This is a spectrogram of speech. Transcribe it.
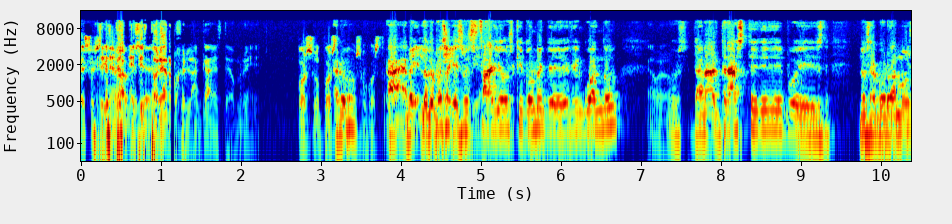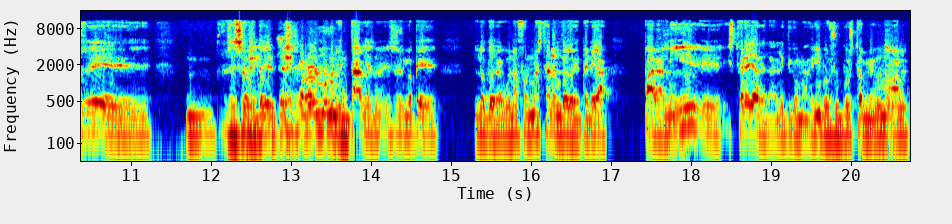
eso es innegable. Es historia roja y blanca este hombre. Por supuesto, Claro. por supuesto. Ah, ver, lo que pasa es que esos Bien. fallos que comete de vez en cuando Ah, bueno. pues dan al traste de, pues nos acordamos de pues eso, Sí, de, de sí. esos errores monumentales no y eso es lo que lo que de alguna forma está en el dedo de Perea para mí eh, historia ya del Atlético de Madrid por supuesto me uno al,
